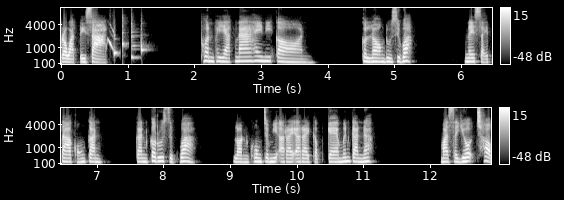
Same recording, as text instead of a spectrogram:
ประวัติศาสตร์พลพยักหน้าให้นิกร ก็ลองดูสิว่าในสายตาของกัน กันก็รู้สึกว่า หล่อนคงจะมีอะไรอะไรกับแกเหมือนกันนะ มาสโยะชอบ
